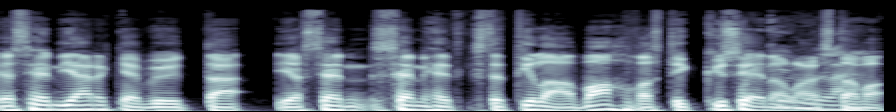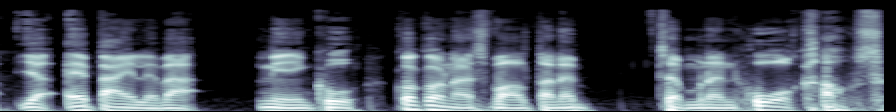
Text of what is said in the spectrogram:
ja sen järkevyyttä ja sen, sen hetkistä tilaa vahvasti kyseenalaistava ja epäilevä niinku kokonaisvaltainen semmoinen huokaus.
